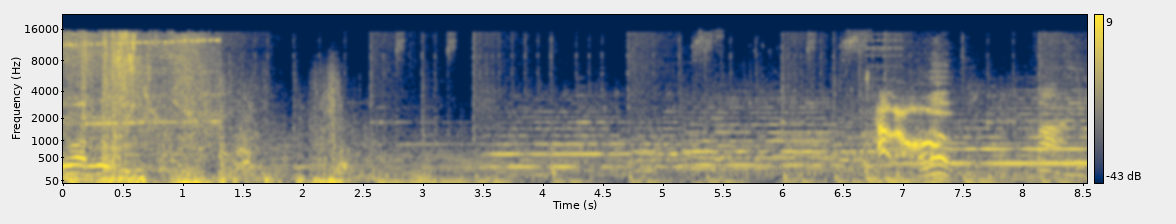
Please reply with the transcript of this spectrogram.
You me? Hello. Hello. Five,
